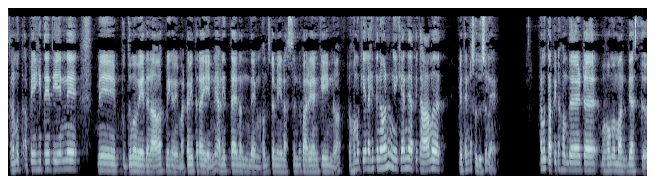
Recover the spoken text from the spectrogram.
නමුත් අපේ හිතේ තියෙන්නේ මේ පුදුම වේදනාවක් මේක මේ මට විතරයි එන්නේ අනිත් අය නම් දැන් හොඳට මේ ලස්සනට පරියන්කේ ඉන්නවා. කොහොම කියලා හිතනවා නම් ඒ කියන්නේ අපි තාම මෙතෙන්ට සුදුසු නෑ. නමුත් අපිට හොඳට බොහොම මධ්‍යස්තව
